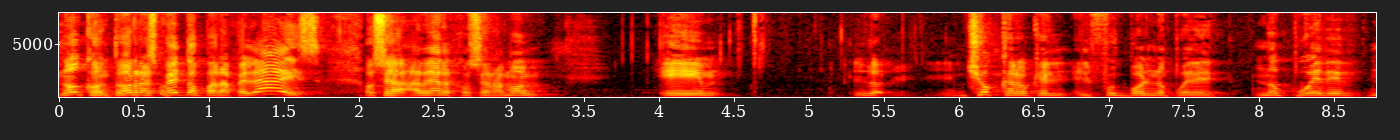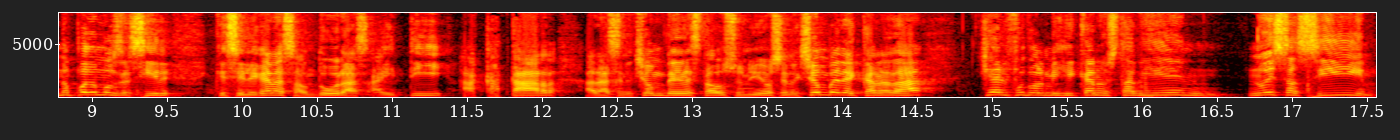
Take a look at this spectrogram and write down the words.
No, con todo respeto para Peláez. O sea, a ver, José Ramón, eh, lo- yo creo que el, el fútbol no puede, no puede, no podemos decir que si le ganas a Honduras, a Haití, a Qatar, a la selección B de Estados Unidos, selección B de Canadá, ya el fútbol mexicano está bien. No es así.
